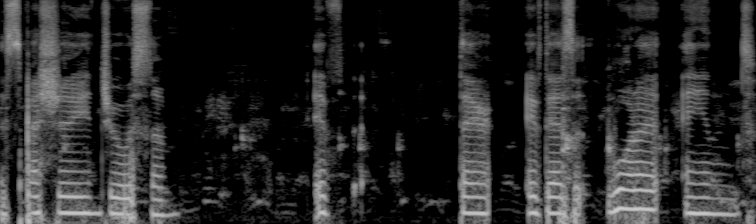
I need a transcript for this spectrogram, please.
especially in jerusalem. If there if there's water and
